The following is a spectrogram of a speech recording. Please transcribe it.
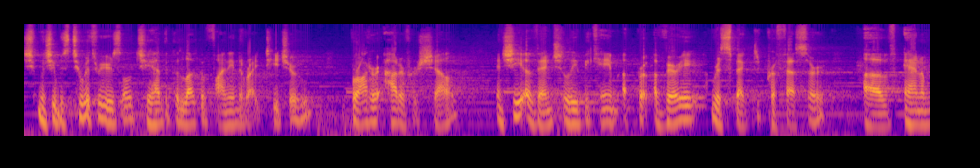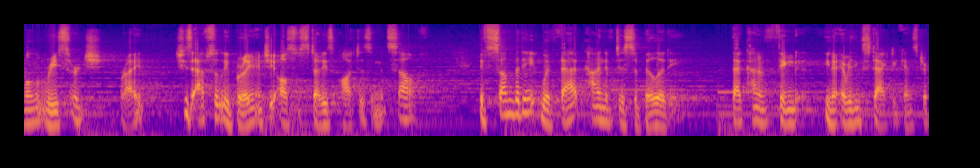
She, when she was two or three years old, she had the good luck of finding the right teacher who brought her out of her shell. And she eventually became a, a very respected professor of animal research, right? She's absolutely brilliant, and she also studies autism itself. If somebody with that kind of disability, that kind of thing you know, everything stacked against her.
